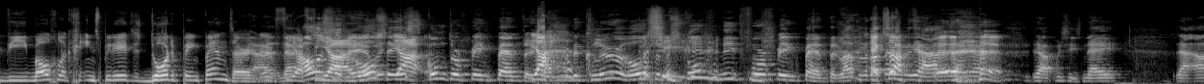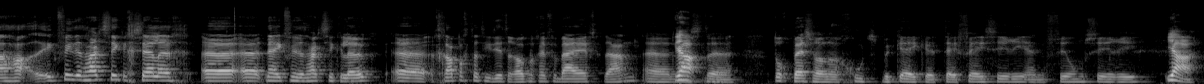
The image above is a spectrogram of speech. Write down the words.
die mogelijk geïnspireerd is door de Pink Panther. ja, alles via, wat roze is, komt door Pink Panther. Ja. Zeg maar, de kleur roze Precies. bestond niet voor Pink Panther. Laten we dat Exact. even... Ja, ja, precies. Nee. Ja, ha- ik vind het hartstikke gezellig. Nee, ik vind het hartstikke leuk. Grappig dat hij dit er ook nog even bij heeft gedaan. Naast toch best wel een goed bekeken tv-serie en filmserie. ja,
